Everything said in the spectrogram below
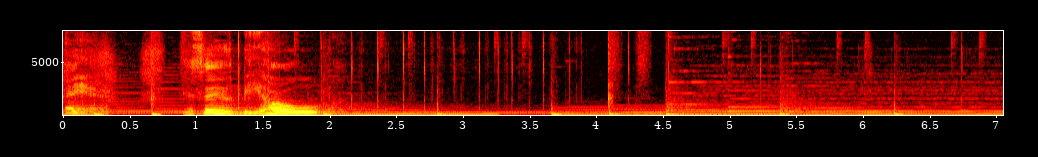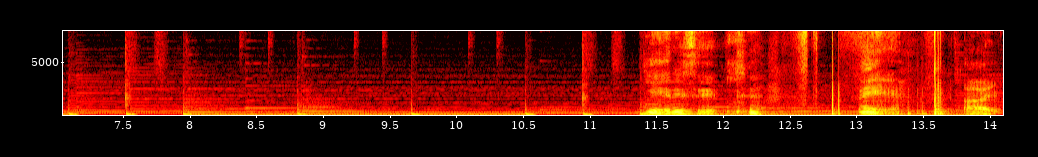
Man, it says, Behold, Yeah, this it. Man. Alright.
